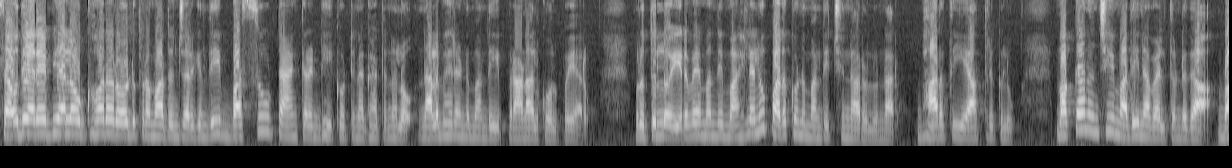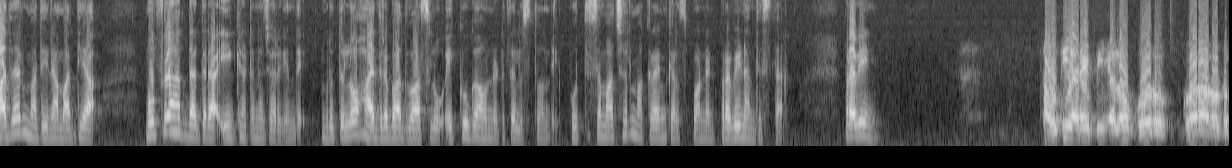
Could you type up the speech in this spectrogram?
సౌదీ అరేబియాలో ఘోర రోడ్డు ప్రమాదం జరిగింది. బస్సు ట్యాంకర్ ఢీకొట్టిన ఘటనలో నలభై రెండు మంది ప్రాణాలు కోల్పోయారు. మృతుల్లో ఇరవై మంది మహిళలు పదకొండు మంది చిన్నారులున్నారు. భారతీయ యాత్రికులు మక్కా నుంచి మదీనా వెళ్తుండగా బదర్ మదీనా మధ్య ముఫ్రాహత్ దగ్గర ఈ ఘటన జరిగింది. మృతుల్లో హైదరాబాద్ వాసులు ఎక్కువగా ఉన్నట్టు తెలుస్తోంది. పూర్తి సమాచారం మా క్రైమ్ కరెస్పాండెంట్ ప్రవీణ్ అందిస్తారు. ప్రవీణ్. సౌదీ అరేబియాలో ఘోరు ఘోర రోడ్డు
